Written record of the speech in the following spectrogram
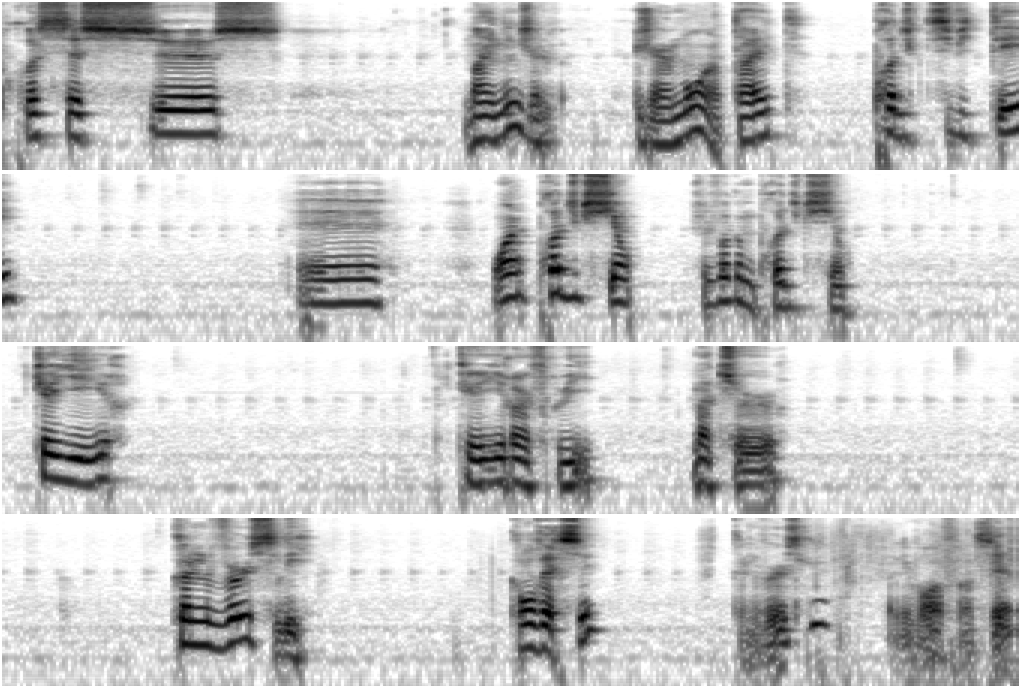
processus. Mining, j'ai un mot en tête. Productivité. Ouais, production. Je le vois comme production. Cueillir. Cueillir un fruit mature. Conversely. Converser. Conversely. Allez voir en français.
